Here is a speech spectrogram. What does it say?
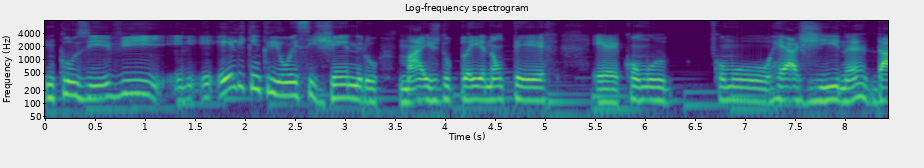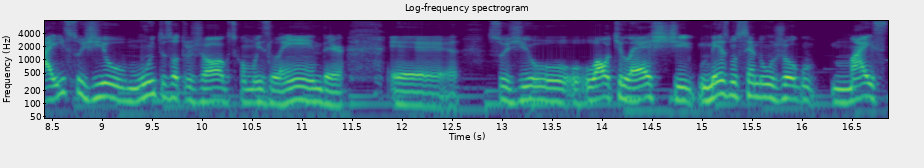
Inclusive, ele, ele quem criou esse gênero mais do player não ter é, como como reagir, né? Daí surgiu muitos outros jogos, como Slender, é, surgiu o Outlast, mesmo sendo um jogo mais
